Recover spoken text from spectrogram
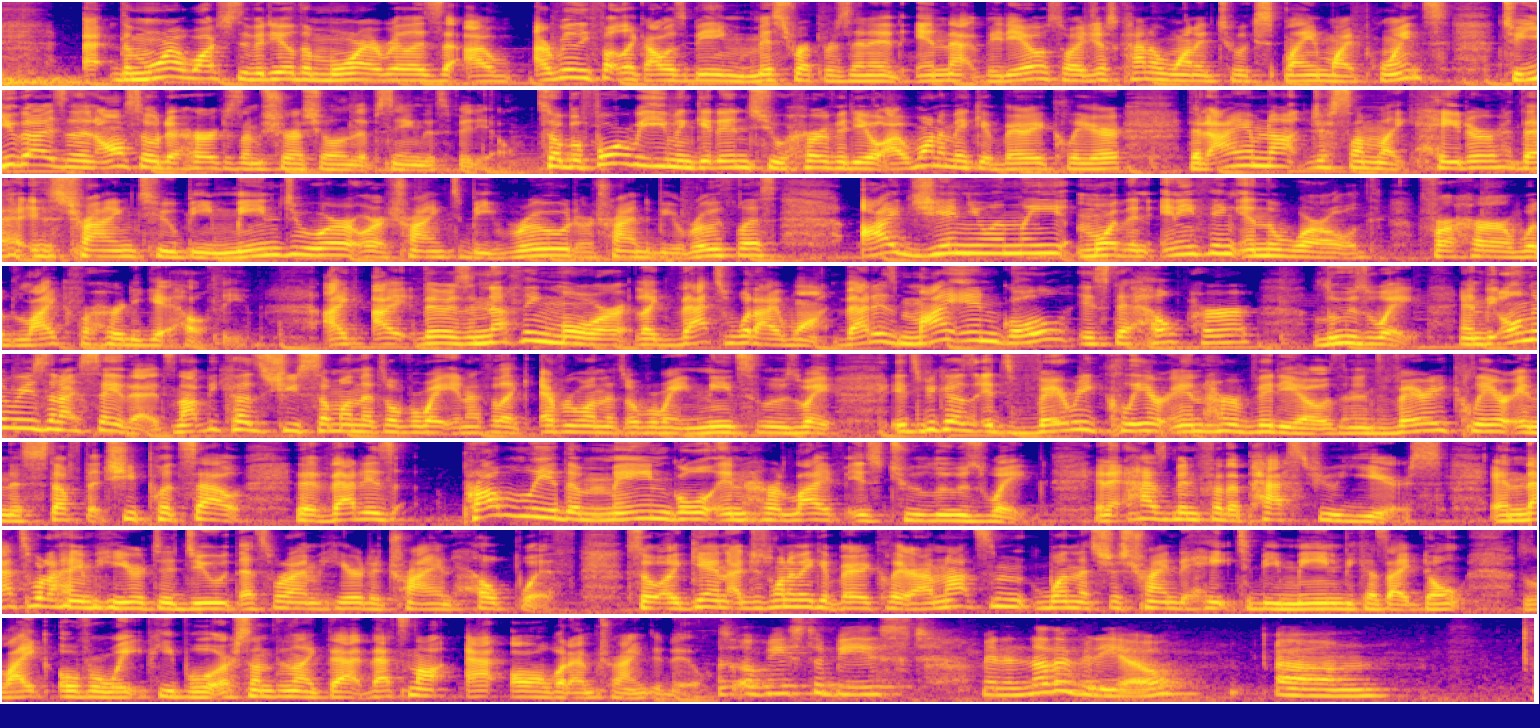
the more I watched the video, the more I realized that I, I really felt like I was being misrepresented in that video. So I just kind of wanted to explain my points to you guys and then also to her because I'm sure she'll end up seeing this video. So before we even get into her video, I want to make it very clear that I am not just some like hater that is trying to be mean to her or trying to be rude or trying to be ruthless. I genuinely, more than anything in the world, for her would like for her to get healthy. I, I there's nothing more like that's what I want. That is my end goal is to help her lose weight. And the only reason I say that, it's not because she's someone that's overweight and I feel like everyone that's overweight needs to lose weight. It's because it's very clear in her videos and it's very clear in the stuff that she puts out that that is probably the main goal in her life is to lose weight. And it has been for the past few years. And that's what I'm here to do. That's what I'm here to try and help with. So again, I just want to make it very clear. I'm not someone that's just trying to hate to be mean because I don't like overweight people or something like that. That's not at all what I'm trying to do. Obese to Beast made another video um,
